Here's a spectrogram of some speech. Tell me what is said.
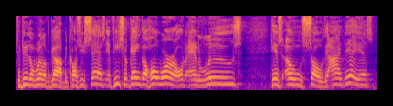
to do the will of God? Because he says, if he shall gain the whole world and lose his own soul. The idea is,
